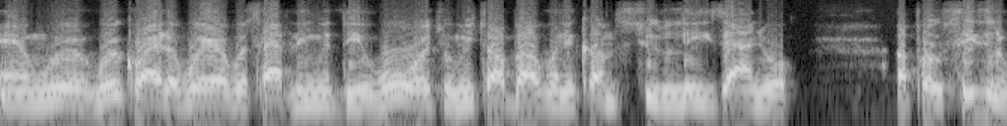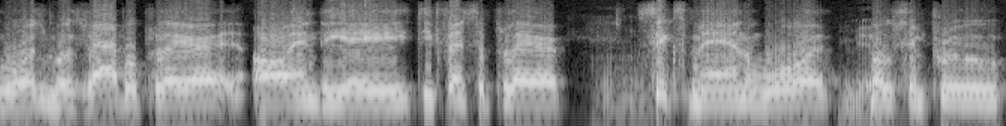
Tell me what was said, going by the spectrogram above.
And we're, we're quite aware of what's happening with the awards when we talk about when it comes to the league's annual uh, postseason awards, most valuable player, all NBA, defensive player, mm-hmm. six man award, yeah. most improved.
